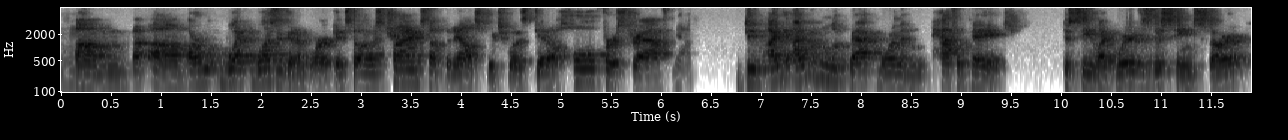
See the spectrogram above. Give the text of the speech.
Mm-hmm. Um, um, or what wasn't going to work. And so I was trying something else, which was get a whole first draft. Yeah. Didn't I, I wouldn't look back more than half a page to see like where does this scene start.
